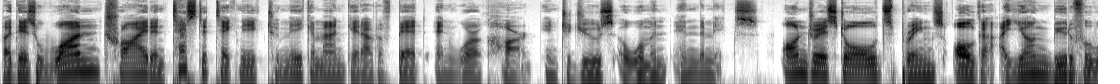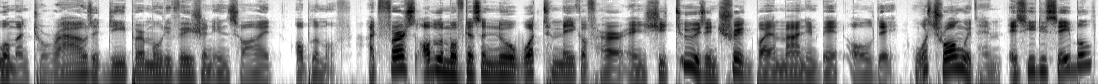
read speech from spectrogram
But there's one tried and tested technique to make a man get out of bed and work hard introduce a woman in the mix. Andrei Stoltz brings Olga, a young, beautiful woman, to rouse a deeper motivation inside Oblomov. At first, Oblomov doesn't know what to make of her, and she too is intrigued by a man in bed all day. What's wrong with him? Is he disabled?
